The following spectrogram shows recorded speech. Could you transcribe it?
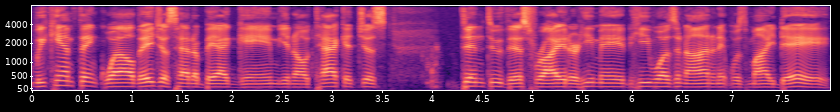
We can't think, well, they just had a bad game. You know, Tackett just didn't do this right or he made he wasn't on and it was my day.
